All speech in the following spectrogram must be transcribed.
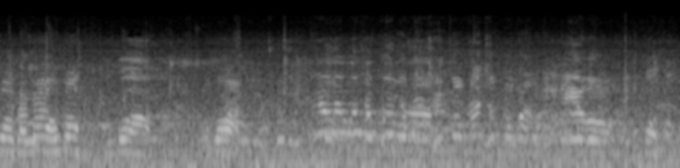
过大家，好过，好？过啊，好？过啊！哎，我抢过，我抢过，我抢过啊！哎呦，好过！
